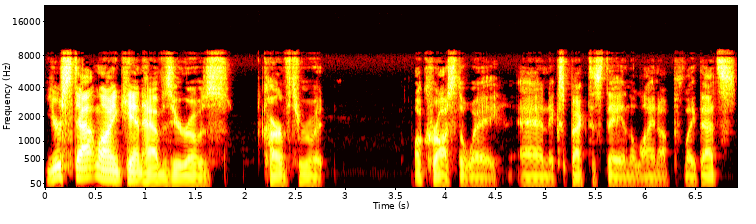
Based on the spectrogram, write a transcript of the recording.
your stat line can't have zeros carved through it across the way and expect to stay in the lineup. Like that's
